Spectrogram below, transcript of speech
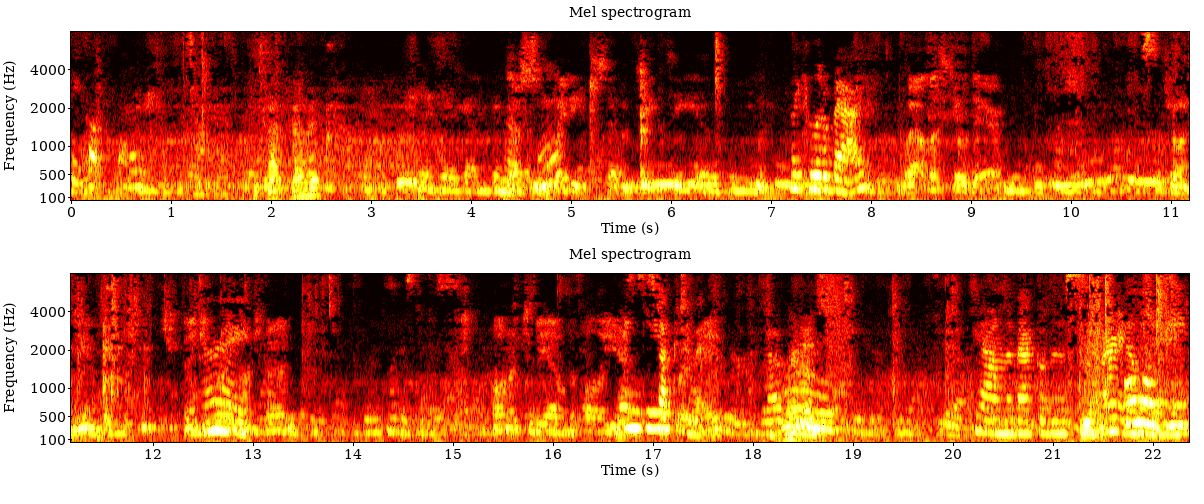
Pick up better. Backpack cover? Like a little bag. Well, let's go there. Join in. Alright. Honored to be able to follow you. It's stuck to it. Yes. Yeah, on the back of this. Want LJ.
